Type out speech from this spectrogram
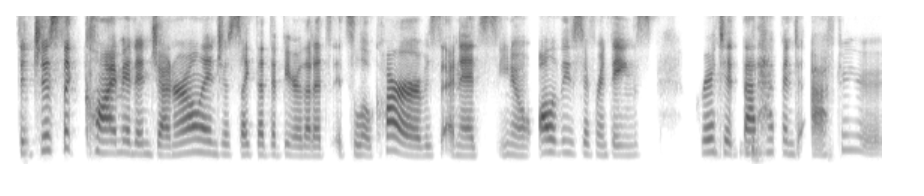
the just the climate in general and just like that the beer that it's it's low carbs and it's you know all of these different things. Granted that happened after your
